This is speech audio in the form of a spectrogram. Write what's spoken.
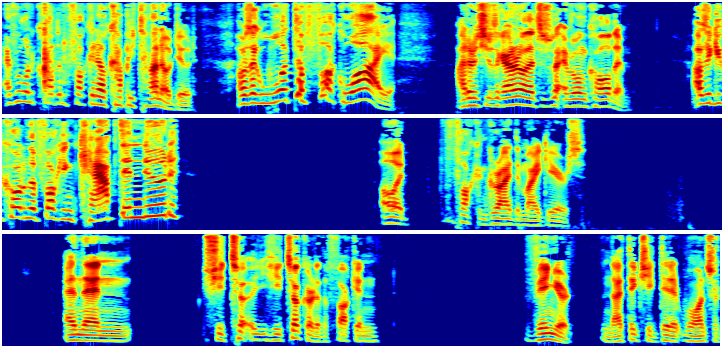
Everyone called him fucking El Capitano, dude. I was like, what the fuck? Why? I don't. She was like, I don't know. That's just what everyone called him. I was like, you called him the fucking captain, dude? Oh, it fucking grinded my gears. And then she took he took her to the fucking vineyard, and I think she did it once or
